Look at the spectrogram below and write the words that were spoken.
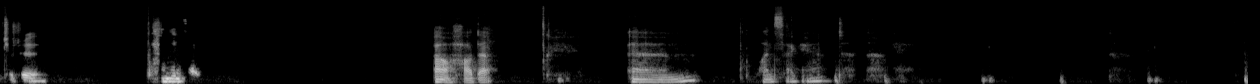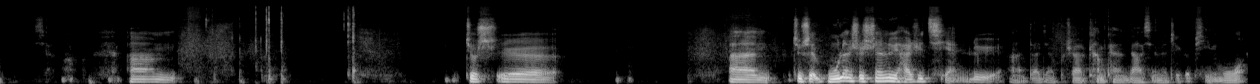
就是他们在哦，好的，嗯，one second okay 嗯，就是，嗯，就是无论是深绿还是浅绿啊，大家不知道看不看得到现在这个屏幕，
